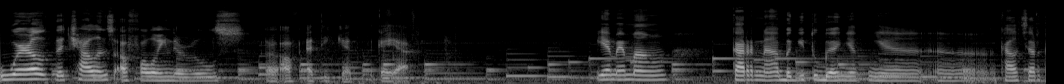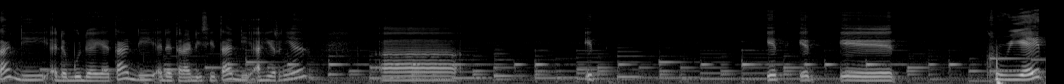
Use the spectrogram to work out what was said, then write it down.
world the challenge of following the rules uh, of etiquette. Kayak ya memang karena begitu banyaknya uh, culture tadi, ada budaya tadi, ada tradisi tadi, akhirnya uh, it it it it create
